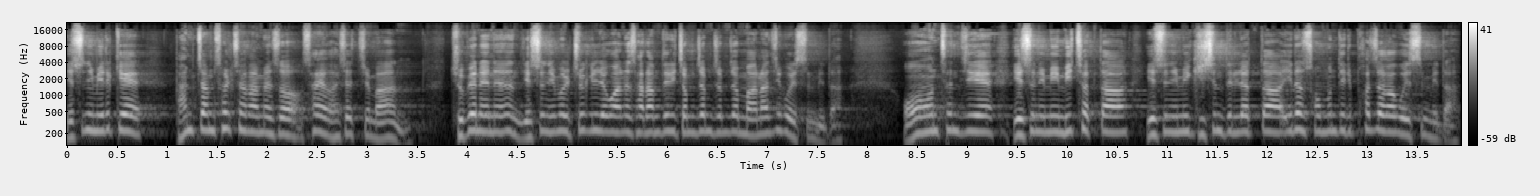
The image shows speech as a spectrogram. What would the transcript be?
예수님이 이렇게 밤잠 설쳐가면서 사역하셨지만 주변에는 예수님을 죽이려고 하는 사람들이 점점 점점 많아지고 있습니다. 온 천지에 예수님이 미쳤다, 예수님이 귀신 들렸다 이런 소문들이 퍼져가고 있습니다.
